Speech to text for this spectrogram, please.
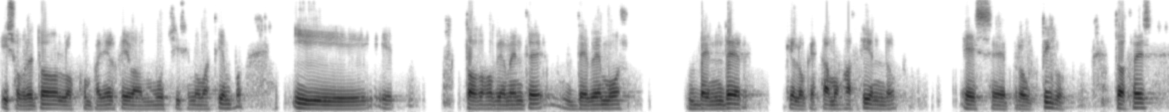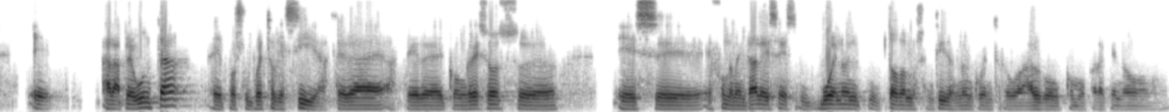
y sobre todo los compañeros que llevan muchísimo más tiempo y, todos obviamente debemos vender que lo que estamos haciendo es eh, productivo. Entonces, eh, a la pregunta, eh, por supuesto que sí, hacer, hacer congresos es, es, fundamental, es, es bueno en todos los sentidos, no encuentro algo como para que no,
